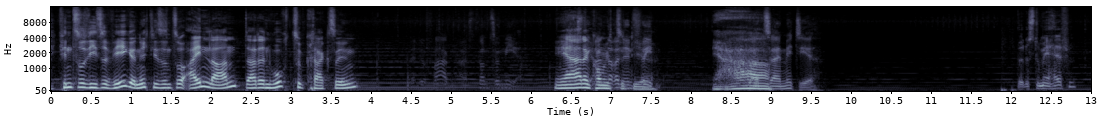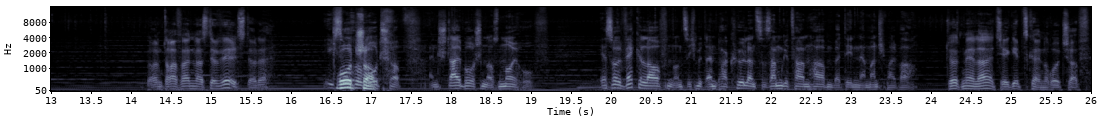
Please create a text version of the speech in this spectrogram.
Ich finde so diese Wege, nicht? Die sind so einladend, da dann hochzukraxeln. Wenn du Fragen hast, komm zu mir. Ja, dann komme ich zu dir. Frieden. Gott Ja. sei mit dir. Würdest du mir helfen? Kommt drauf an, was du willst, oder? Ich suche Rotschopf. Rotschopf, einen Stallburschen aus Neuhof. Er soll weggelaufen und sich mit ein paar Köhlern zusammengetan haben, bei denen er manchmal war. Tut mir leid, hier gibt's keinen Rotschopf.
